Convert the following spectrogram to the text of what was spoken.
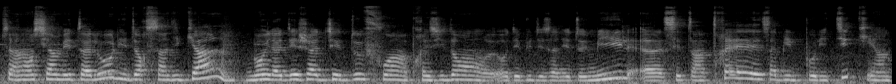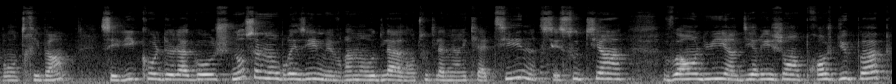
c'est un ancien métallo, leader syndical. Bon, il a déjà été deux fois président euh, au début des années 2000. Euh, c'est un très habile politique et un bon tribun. C'est l'icône de la gauche, non seulement au Brésil, mais vraiment au-delà, dans toute l'Amérique latine. Ses soutiens voient en lui un dirigeant proche du peuple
